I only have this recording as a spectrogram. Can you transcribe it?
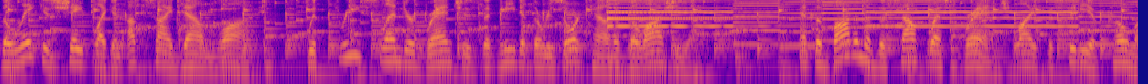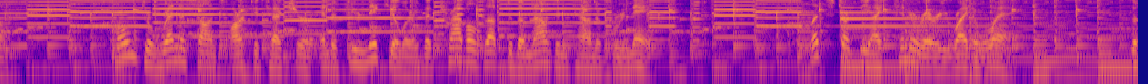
The lake is shaped like an upside-down Y, with three slender branches that meet at the resort town of Bellagio. At the bottom of the southwest branch lies the city of Como, home to Renaissance architecture and a funicular that travels up to the mountain town of Brunate. Let's start the itinerary right away. The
